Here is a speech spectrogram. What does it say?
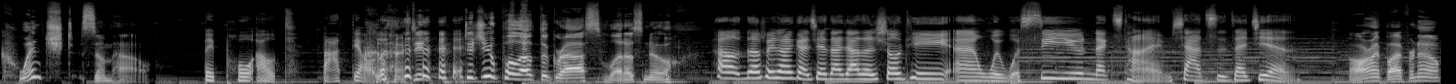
quenched somehow? 被 pull out 拔掉了。 did, did you pull out the grass? Let us know. 好的，非常感谢大家的收听，and we will see you next time。下次再见。 All right, bye for now.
